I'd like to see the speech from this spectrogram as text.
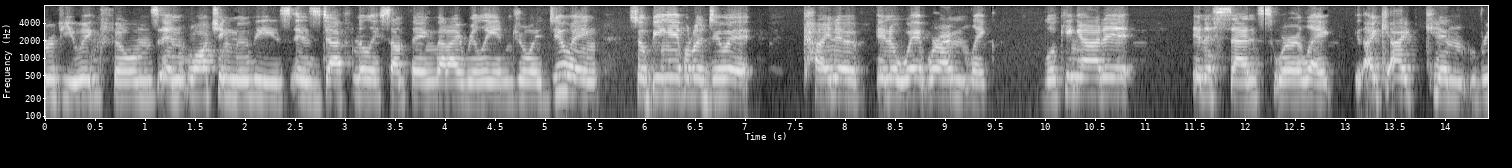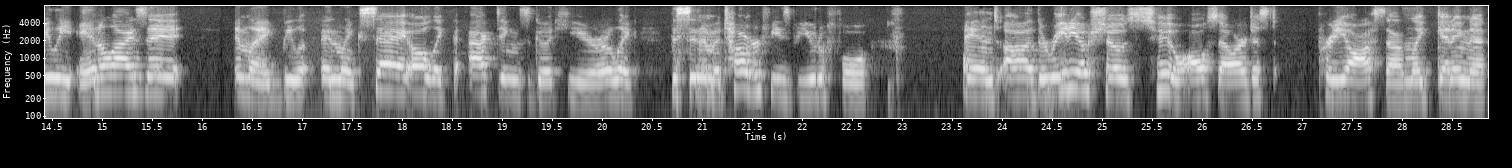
reviewing films and watching movies is definitely something that I really enjoy doing. So being able to do it kind of in a way where I'm like looking at it in a sense where like I, I can really analyze it and like be and like say oh like the acting's good here or like the cinematography is beautiful and uh, the radio shows too also are just pretty awesome like getting to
